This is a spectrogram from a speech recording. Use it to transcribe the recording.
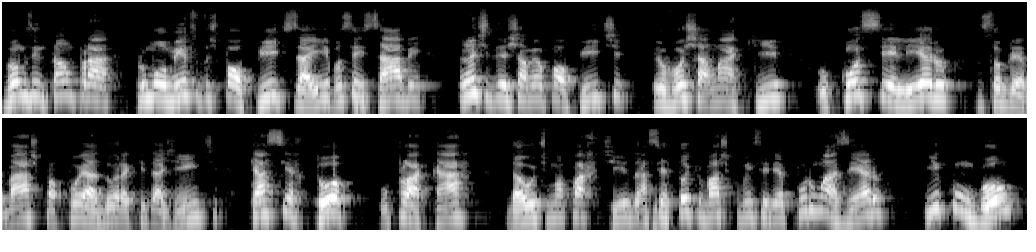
vamos então para o momento dos palpites aí. Vocês sabem, antes de deixar meu palpite, eu vou chamar aqui o conselheiro do Sobre Vasco, apoiador aqui da gente, que acertou o placar da última partida. Acertou que o Vasco venceria por 1 a 0 e com gol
